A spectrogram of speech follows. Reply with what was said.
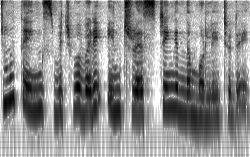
two things which were very interesting in the Murli today.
